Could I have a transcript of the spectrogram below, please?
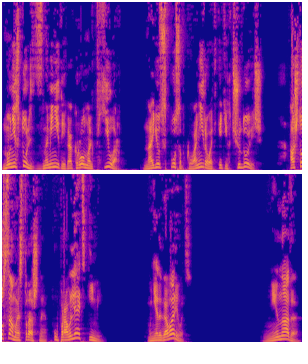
но не столь знаменитый, как Рональд Хиллард, найдет способ клонировать этих чудовищ, а что самое страшное, управлять ими, мне договаривать? Не надо.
